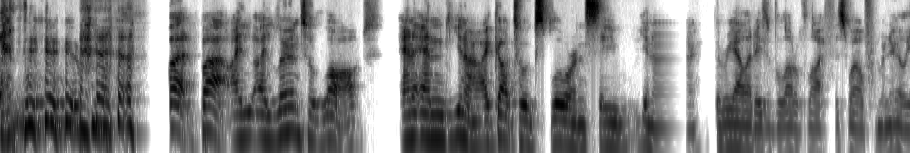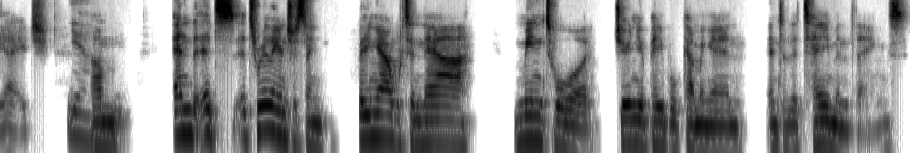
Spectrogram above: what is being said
but but I, I learned a lot, and and you know I got to explore and see you know the realities of a lot of life as well from an early age. Yeah. Um, and it's it's really interesting being able to now mentor junior people coming in into the team and things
